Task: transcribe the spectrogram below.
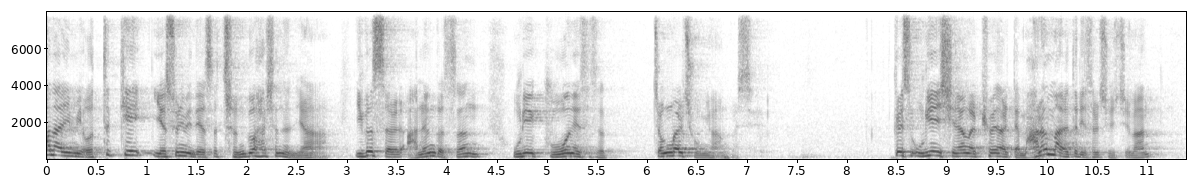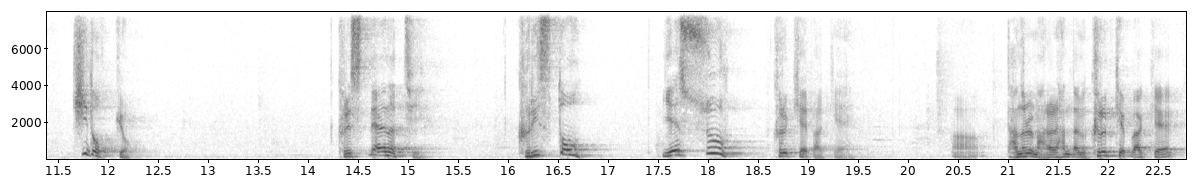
하나님이 어떻게 예수님에 대해서 증거하셨느냐? 이것을 아는 것은 우리의 구원에 있어서 정말 중요한 것이에요. 그래서 우리의 신앙을 표현할 때 많은 말들이 있을 수 있지만 기독교, 크리스티아니티, 그리스도, 예수 그렇게밖에 어, 단어를 말을 한다면 그렇게밖에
